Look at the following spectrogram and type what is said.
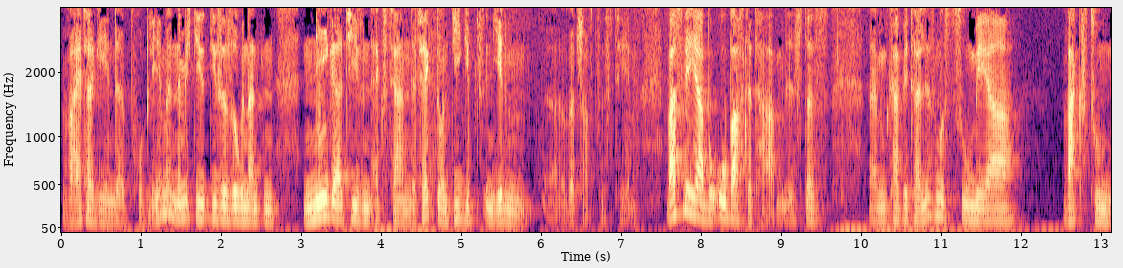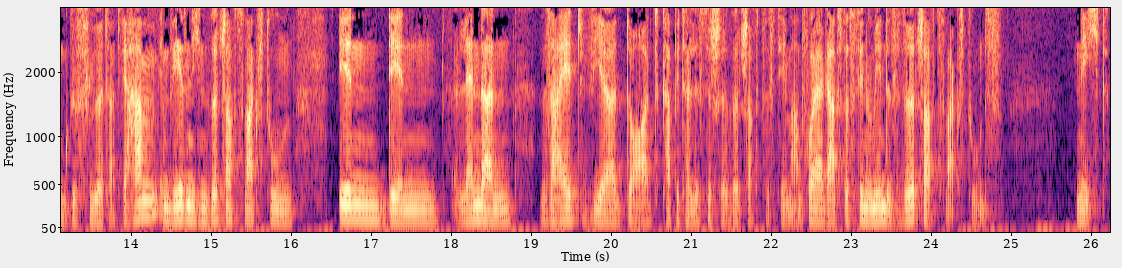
weitergehende Probleme, nämlich die, diese sogenannten negativen externen Effekte und die gibt es in jedem äh, Wirtschaftssystem. Was wir ja beobachtet haben, ist, dass ähm, Kapitalismus zu mehr Wachstum geführt hat. Wir haben im Wesentlichen Wirtschaftswachstum in den Ländern, seit wir dort kapitalistische Wirtschaftssysteme haben. Vorher gab es das Phänomen des Wirtschaftswachstums nicht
